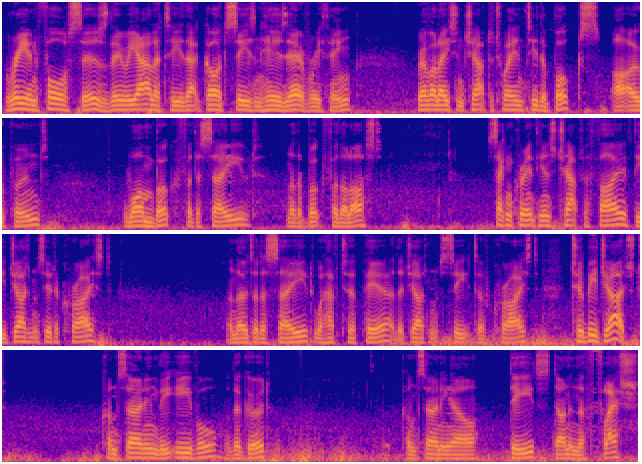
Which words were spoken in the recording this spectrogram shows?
reinforces the reality that God sees and hears everything. Revelation chapter 20, the books are opened. One book for the saved, another book for the lost. 2 Corinthians chapter 5, the judgment seat of Christ. And those that are saved will have to appear at the judgment seat of Christ to be judged concerning the evil, the good, concerning our deeds done in the flesh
